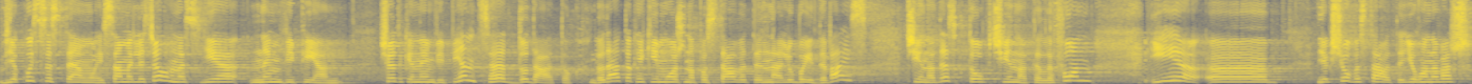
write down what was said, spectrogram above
в якусь систему. І саме для цього в нас є NIM-VPN. Що таке NIM-VPN? Це додаток. Додаток, який можна поставити на будь-який девайс, чи на десктоп, чи на телефон. І е, Якщо ви ставите його на ваш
